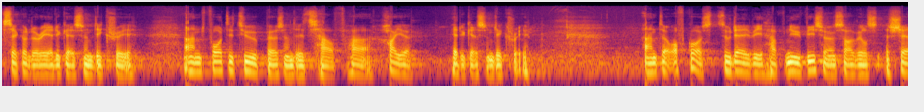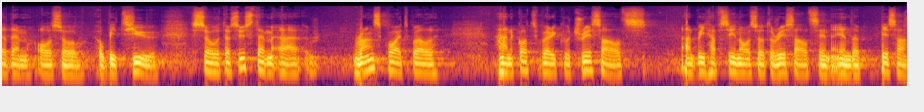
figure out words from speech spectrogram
secondary education degree, and 42% have a higher education degree. And uh, of course, today we have new visions. I will share them also with you. So the system uh, runs quite well and got very good results. And we have seen also the results in, in the PISA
